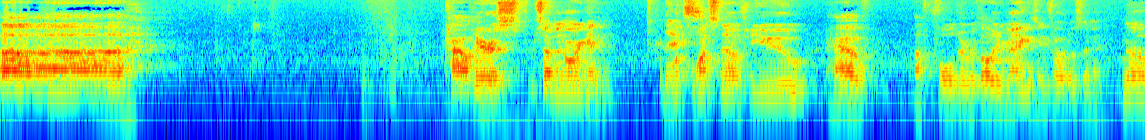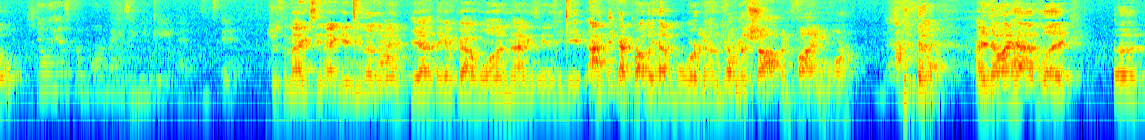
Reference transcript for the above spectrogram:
Uh, Kyle Harris from Southern Oregon wa- Nice. wants to know if you have a folder with all your magazine photos in it. no. He only has the one magazine you gave him. That's it. Just the magazine I gave you the other Yeah. day. Yeah, I think I've got one magazine that gave. I think I probably have more You down can come to the shop and find more. I know I have like uh,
